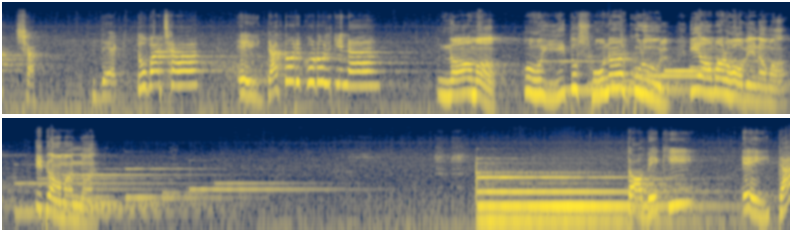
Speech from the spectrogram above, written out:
আচ্ছা দেখ তো বাছা এইটা তোর কুড়ুল কিনা? না মা ও এ তো সোনার কুড়ুল। এ আমার হবে না মা এটা আমার নয়। তবে কি এইটা?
